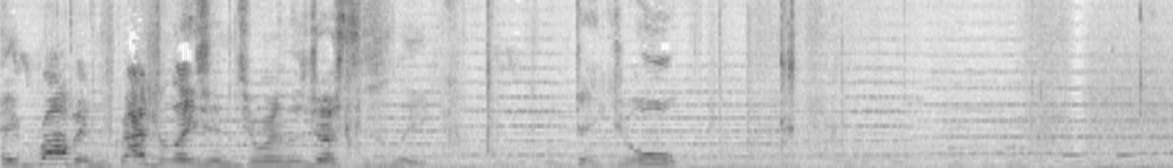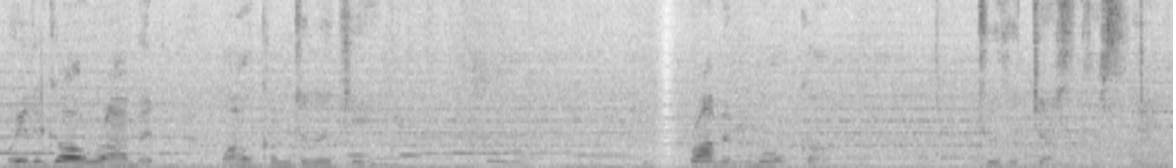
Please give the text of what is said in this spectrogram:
Hey, Robin, congratulations, you're in the Justice League. Thank you. Way to go, Robin. Welcome to the team. Robin, welcome to the Justice League.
